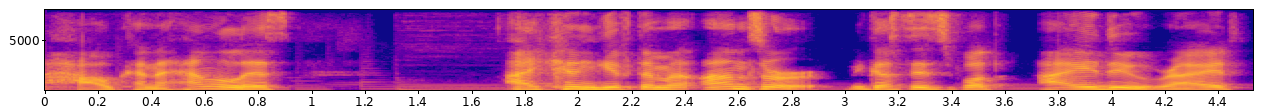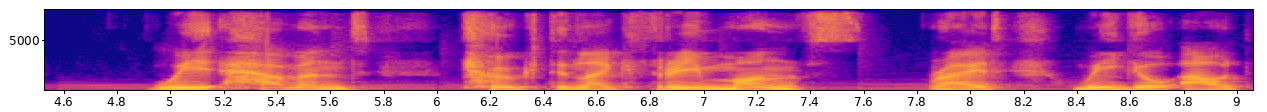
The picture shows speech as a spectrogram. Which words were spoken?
how can I handle this? I can give them an answer because this is what I do, right? We haven't cooked in like three months, right? We go out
